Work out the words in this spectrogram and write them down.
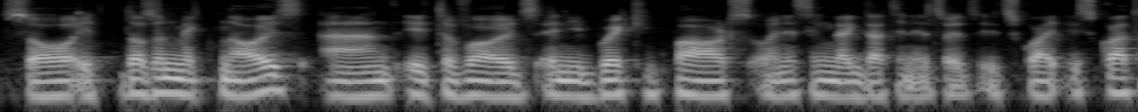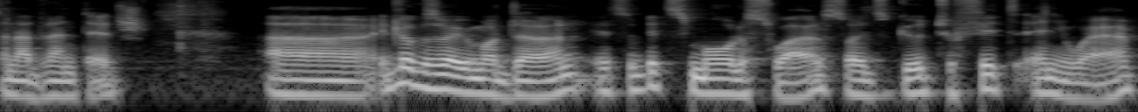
so it doesn't make noise and it avoids any breaking parts or anything like that in it. So it's, it's quite it's quite an advantage. Uh, it looks very modern. It's a bit small as well, so it's good to fit anywhere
